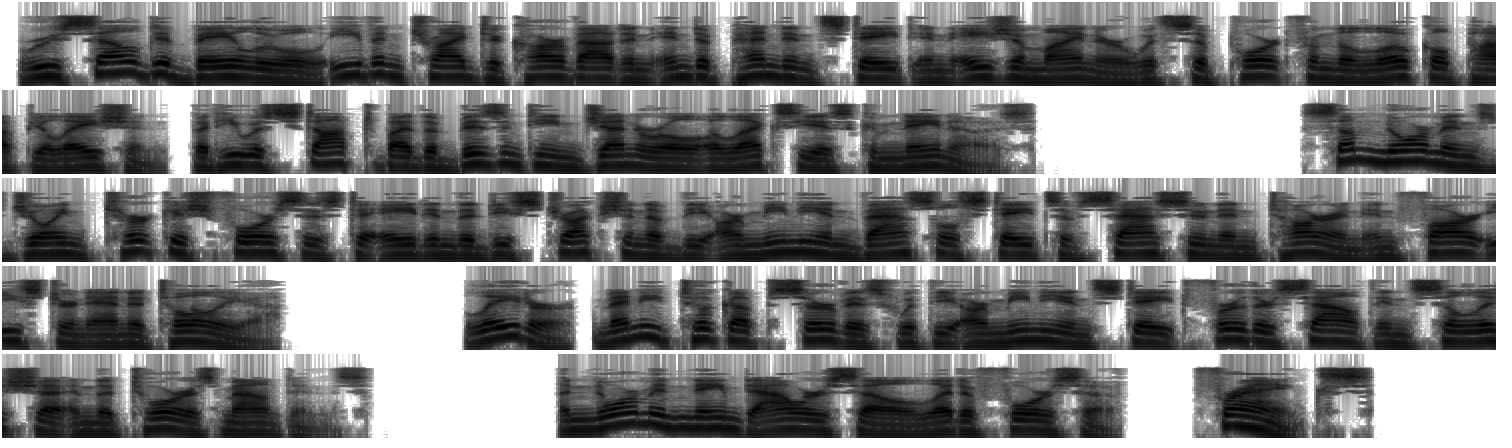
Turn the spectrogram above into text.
Roussel de Bailleul even tried to carve out an independent state in Asia Minor with support from the local population, but he was stopped by the Byzantine general Alexius Komnenos. Some Normans joined Turkish forces to aid in the destruction of the Armenian vassal states of Sassoun and Taron in far eastern Anatolia. Later, many took up service with the Armenian state further south in Cilicia and the Taurus Mountains. A Norman named Auersel led a force of «Franks»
